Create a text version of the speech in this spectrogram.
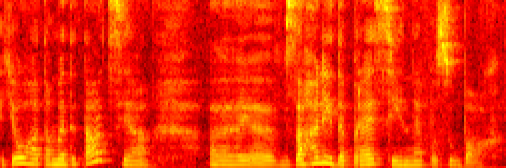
Йога та медитація е, взагалі депресії не по зубах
